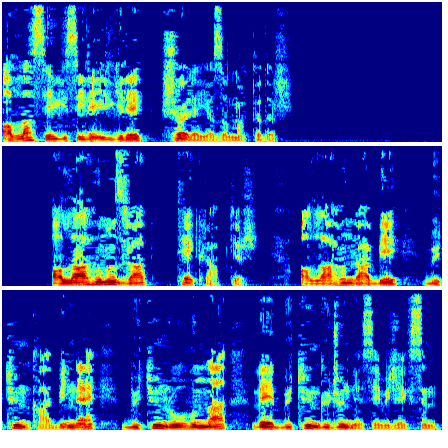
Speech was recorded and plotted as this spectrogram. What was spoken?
Allah sevgisiyle ilgili şöyle yazılmaktadır. Allah'ımız Rab tek Rab'dir. Allah'ın Rabbi bütün kalbinle, bütün ruhunla ve bütün gücünle seveceksin.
